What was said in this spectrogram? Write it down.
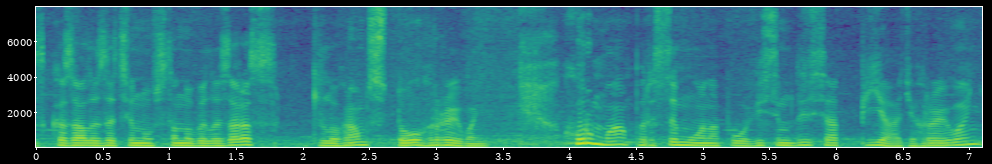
Сказали за ціну, встановили. Зараз кілограм 100 гривень. Хурма персимона по 85 гривень.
